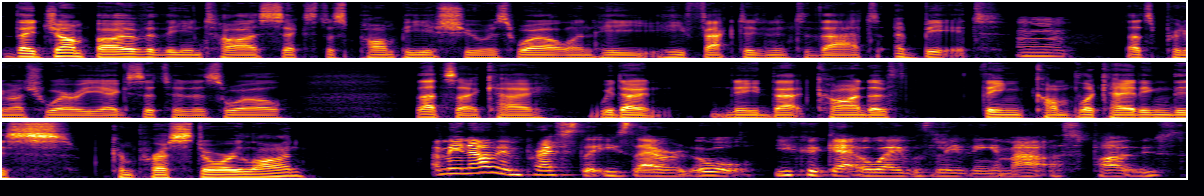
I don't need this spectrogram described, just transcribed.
They jump over the entire Sextus Pompey issue as well, and he he factored into that a bit. Mm. That's pretty much where he exited as well. That's okay. We don't need that kind of thing complicating this compressed storyline. I mean, I'm impressed that he's there at all. You could get away with leaving him out, I suppose.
